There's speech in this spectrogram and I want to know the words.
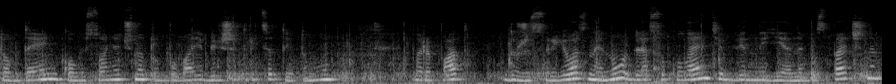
то в день, коли сонячно, тут буває більше 30. Тому перепад дуже серйозний. Ну, для сукулентів він не є небезпечним.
